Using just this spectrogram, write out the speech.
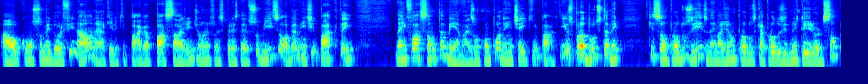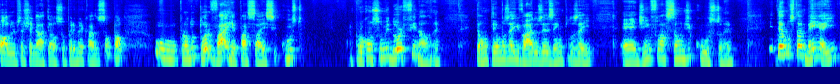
ao consumidor final, né, aquele que paga passagem de ônibus, então esse preço deve subir, isso obviamente impacta aí na inflação também, é mais um componente aí que impacta. E os produtos também que são produzidos, né? Imagina um produto que é produzido no interior de São Paulo, ele precisa chegar até o supermercado de São Paulo, o produtor vai repassar esse custo para o consumidor final, né? Então temos aí vários exemplos aí é, de inflação de custo, né? E temos também aí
